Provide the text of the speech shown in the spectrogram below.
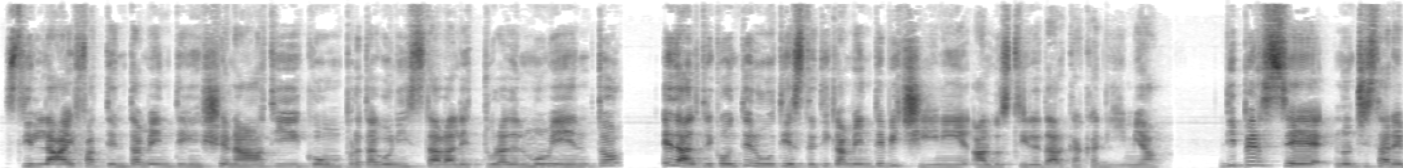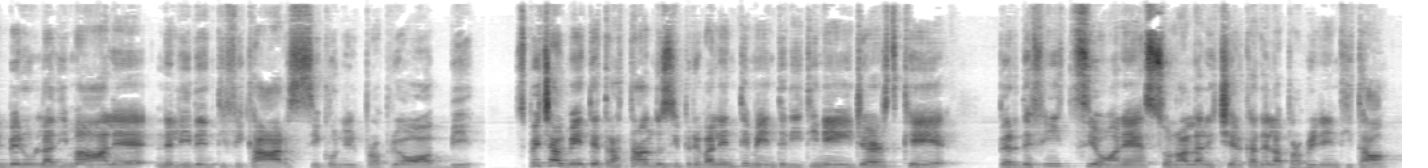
still life attentamente inscenati con protagonista la lettura del momento ed altri contenuti esteticamente vicini allo stile Dark Academia. Di per sé non ci sarebbe nulla di male nell'identificarsi con il proprio hobby, specialmente trattandosi prevalentemente di teenagers che, per definizione, sono alla ricerca della propria identità.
